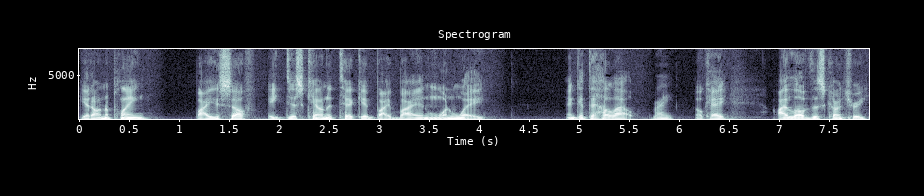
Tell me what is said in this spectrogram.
get on a plane, buy yourself a discounted ticket by buying one way, and get the hell out. Right. Okay? I love this country.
